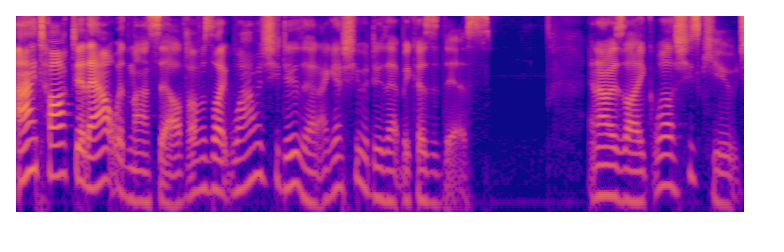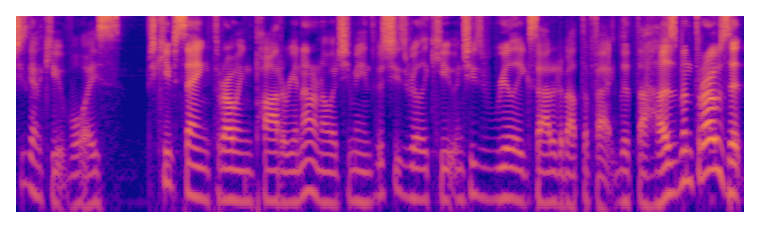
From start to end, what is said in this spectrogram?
I talked it out with myself. I was like, why would she do that? I guess she would do that because of this. And I was like, well, she's cute. She's got a cute voice. She keeps saying throwing pottery, and I don't know what she means, but she's really cute. And she's really excited about the fact that the husband throws it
